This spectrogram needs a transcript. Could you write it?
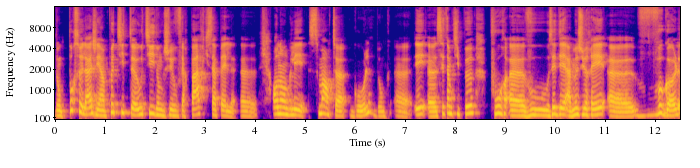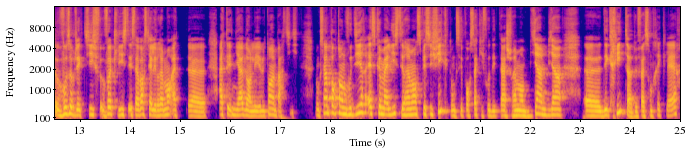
Donc pour cela, j'ai un petit euh, outil donc je vais vous faire part qui s'appelle euh, en anglais Smart Goal. Donc euh, et c'est un petit peu pour vous aider à mesurer vos goals, vos objectifs, votre liste et savoir si elle est vraiment atteignable dans le temps imparti. Donc c'est important de vous dire est-ce que ma liste est vraiment spécifique? Donc c'est pour ça qu'il faut des tâches vraiment bien bien décrites de façon très claire.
